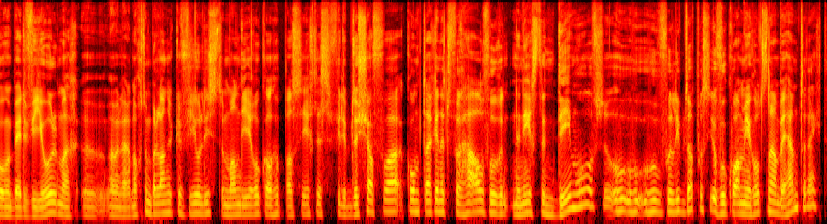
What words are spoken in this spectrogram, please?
komen bij de viool, maar we hebben daar nog een belangrijke violist, een man die hier ook al gepasseerd is. Philippe de Chaffois komt daar in het verhaal voor een, een eerste demo of zo. Hoe, hoe, hoe verliep dat precies? Of hoe kwam je in godsnaam bij hem terecht?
